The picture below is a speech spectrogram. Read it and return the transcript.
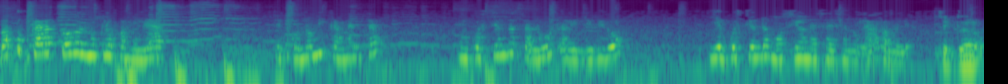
va a tocar a todo el núcleo familiar. Económicamente, en cuestión de salud al individuo y en cuestión de emociones a ese núcleo Claro. familiar. Sí, claro.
